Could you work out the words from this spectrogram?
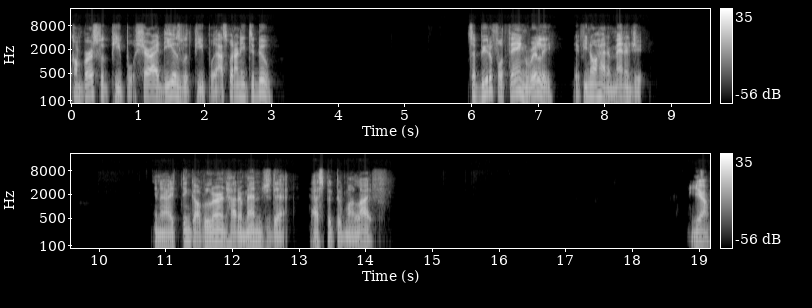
converse with people, share ideas with people. That's what I need to do. It's a beautiful thing, really, if you know how to manage it. And I think I've learned how to manage that aspect of my life. Yeah.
